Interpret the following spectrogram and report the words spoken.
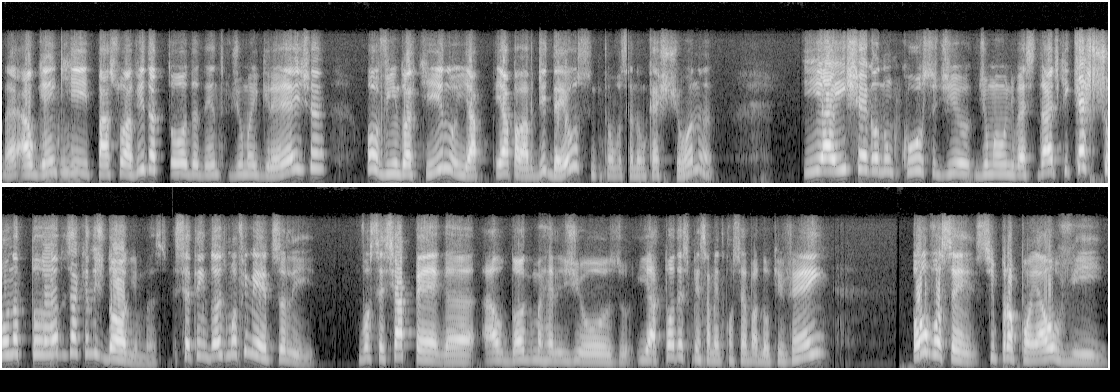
Né? Alguém uhum. que passou a vida toda dentro de uma igreja, ouvindo aquilo, e a, e a palavra de Deus, então você não questiona, e aí chega num curso de, de uma universidade que questiona todos aqueles dogmas. Você tem dois movimentos ali. Você se apega ao dogma religioso e a todo esse pensamento conservador que vem, ou você se propõe a ouvir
